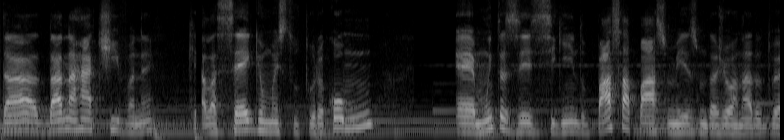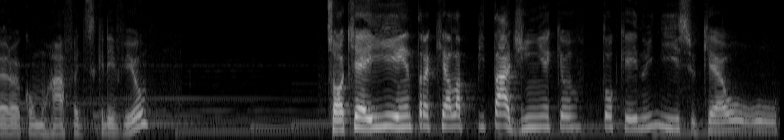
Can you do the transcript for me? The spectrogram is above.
da, da narrativa, né? Que ela segue uma estrutura comum, é, muitas vezes seguindo passo a passo mesmo da jornada do herói, como o Rafa descreveu. Só que aí entra aquela pitadinha que eu toquei no início, que é o, o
